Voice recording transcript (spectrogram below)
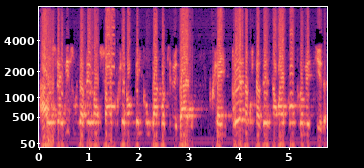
Aí o serviço muitas vezes não sai porque não tem como dar continuidade, porque a empresa muitas vezes não é comprometida.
